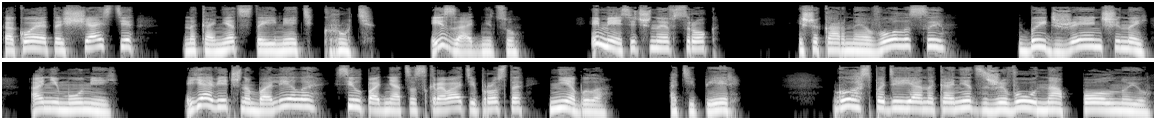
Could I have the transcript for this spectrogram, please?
какое это счастье наконец-то иметь грудь. И задницу. И месячное в срок. И шикарные волосы. Быть женщиной, а не мумией. Я вечно болела, сил подняться с кровати просто не было. А теперь... Господи, я, наконец, живу на полную.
